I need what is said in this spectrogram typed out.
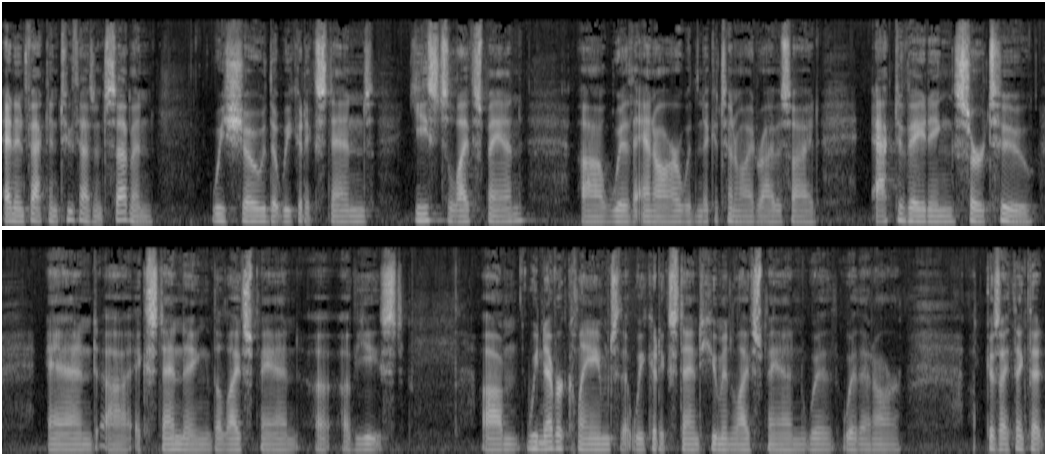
And in fact, in 2007, we showed that we could extend yeast lifespan uh, with NR, with nicotinamide riboside, activating SIR2 and uh, extending the lifespan uh, of yeast. Um, we never claimed that we could extend human lifespan with, with NR because I think that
